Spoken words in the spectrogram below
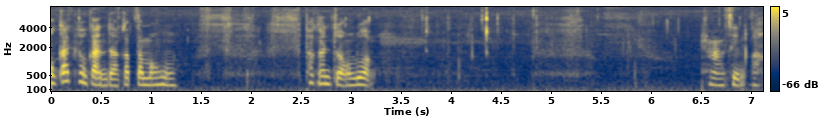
เข้ากัดเข้ากันจ้ะกับตำมะฮงพักกันจองลวกหาเส้นก่อน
